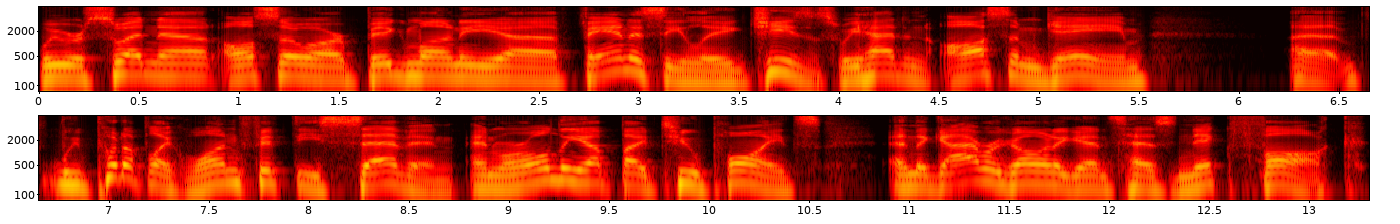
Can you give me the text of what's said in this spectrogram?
We were sweating out also our big money uh, fantasy league. Jesus, we had an awesome game. Uh, we put up like 157 and we're only up by two points. And the guy we're going against has Nick Folk.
